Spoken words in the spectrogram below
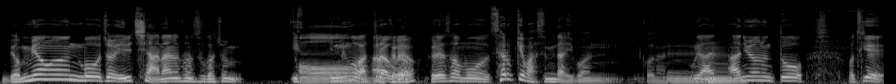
몇 명은 뭐 저 일치 안 하는 선수가 좀 있, 어. 있는 것 같더라고요. 아, 그래서 뭐 새롭게 봤습니다 이번 거는. 음. 우리 안, 안위원은 또 어떻게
